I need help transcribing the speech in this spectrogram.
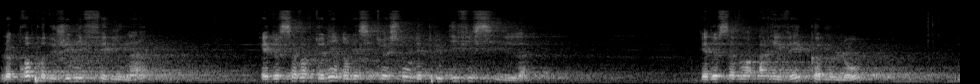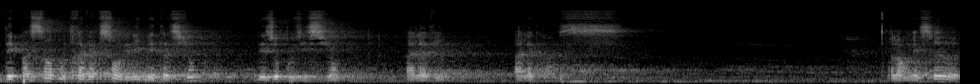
Le propre du génie féminin est de savoir tenir dans les situations les plus difficiles et de savoir arriver comme l'eau, dépassant ou traversant les limitations, les oppositions à la vie, à la grâce. Alors mes sœurs,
